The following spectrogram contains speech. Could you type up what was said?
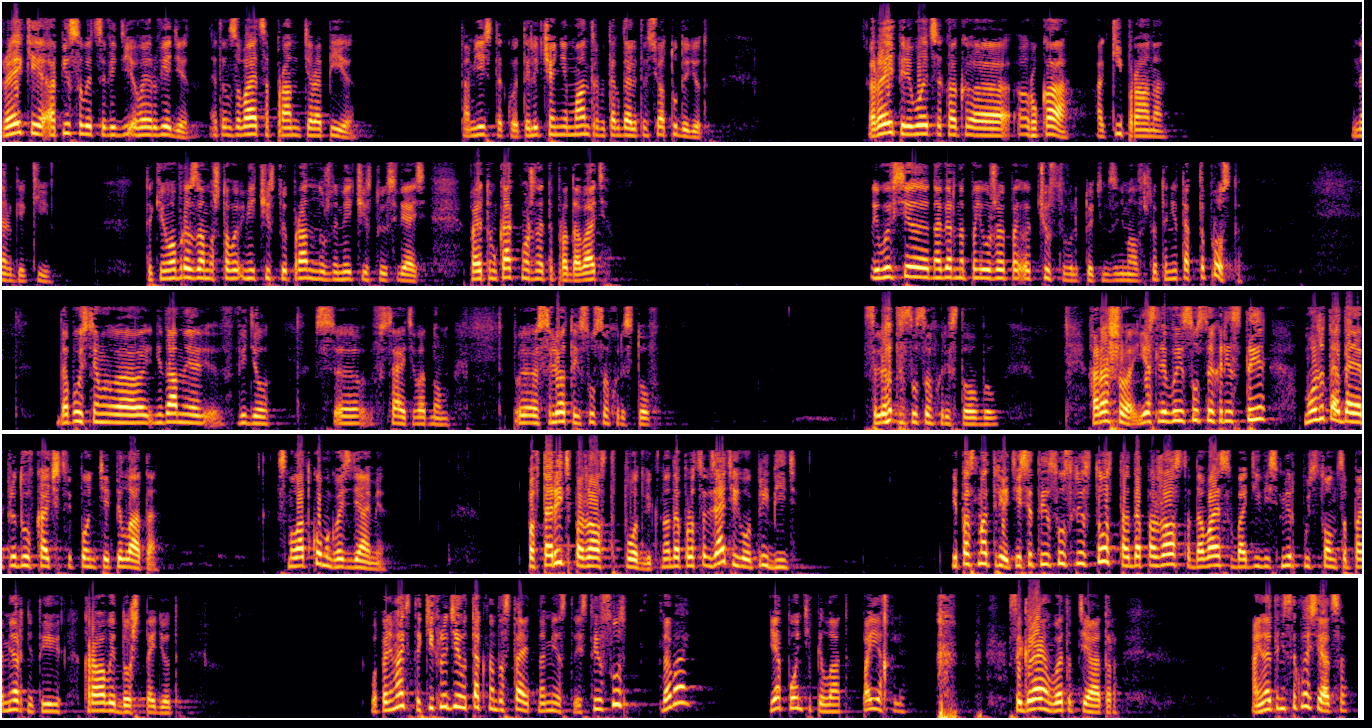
Рейки описывается в аюрведе. Это называется пранотерапия. Там есть такое, это лечение мантрами и так далее, это все оттуда идет. Рей переводится как э, рука, а ки прана энергия ки. Таким образом, чтобы иметь чистую прану, нужно иметь чистую связь. Поэтому как можно это продавать? И вы все, наверное, уже чувствовали, кто этим занимался, что это не так-то просто. Допустим, э, недавно я видел э, в сайте в одном э, слет Иисусов Христов. Слет Иисусов Христов был. Хорошо, если вы Иисусы Христы, может тогда я приду в качестве Понтия Пилата? с молотком и гвоздями. Повторите, пожалуйста, подвиг. Надо просто взять его и прибить. И посмотреть, если ты Иисус Христос, тогда, пожалуйста, давай освободи весь мир, пусть солнце померкнет и кровавый дождь пойдет. Вы понимаете, таких людей вот так надо ставить на место. Если ты Иисус, давай, я Понти Пилат, поехали. Сыграем в этот театр. Они на это не согласятся.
